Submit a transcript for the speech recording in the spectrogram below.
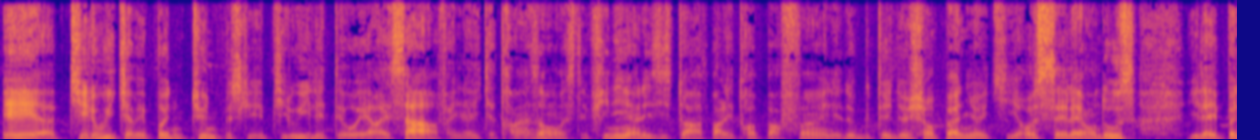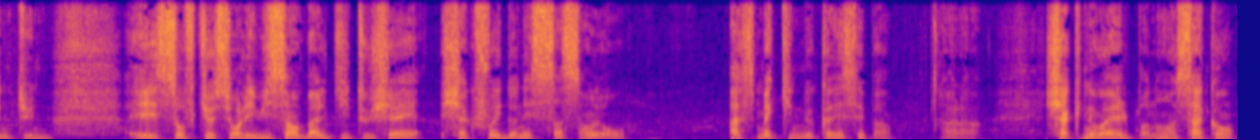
Et euh, petit Louis qui avait pas une thune, parce que petit Louis il était au RSA, enfin il avait 80 ans, c'était fini hein, les histoires, à part les trois parfums et les deux bouteilles de champagne qui recélaient en douce, il avait pas une thune. Et sauf que sur les 800 balles qu'il touchait, chaque fois il donnait 500 euros à ce mec qu'il ne connaissait pas. Voilà. Chaque Noël pendant 5 ans.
